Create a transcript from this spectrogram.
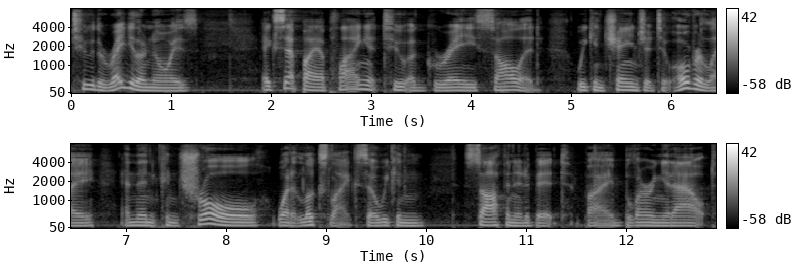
to the regular noise, except by applying it to a gray solid we can change it to overlay and then control what it looks like. So we can soften it a bit by blurring it out.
